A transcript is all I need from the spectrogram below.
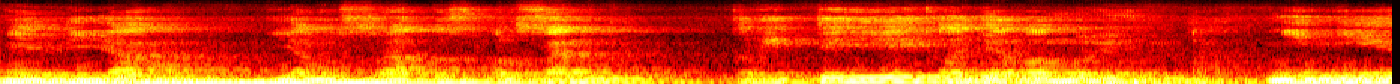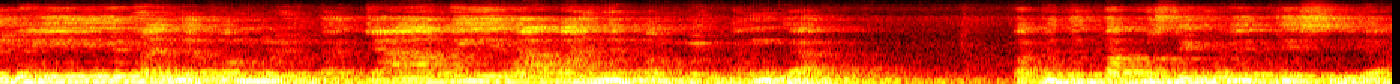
media yang 100% kritik aja pemerintah, nyinyirin aja pemerintah, cari salahnya pemerintah enggak. Tapi tetap mesti kritis ya,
